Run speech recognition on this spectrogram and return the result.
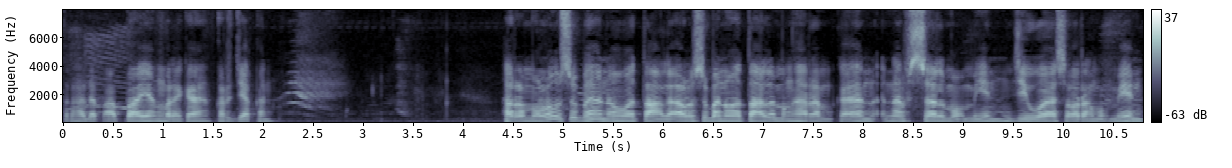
terhadap apa yang mereka kerjakan. Haram Allah Subhanahu wa taala. Allah Subhanahu wa taala mengharamkan nafsal mukmin, jiwa seorang mukmin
